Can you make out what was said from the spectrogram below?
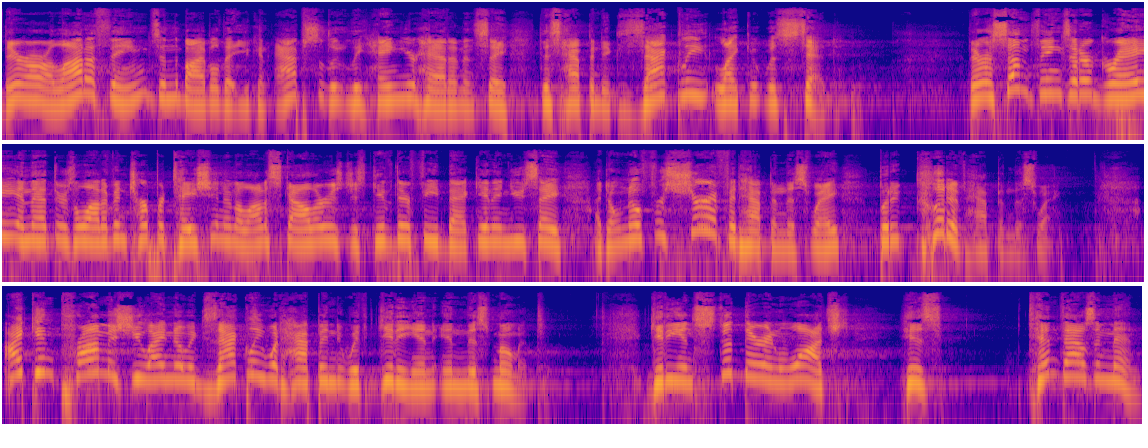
There are a lot of things in the Bible that you can absolutely hang your hat on and say, this happened exactly like it was said. There are some things that are gray and that there's a lot of interpretation, and a lot of scholars just give their feedback in, and you say, I don't know for sure if it happened this way, but it could have happened this way. I can promise you I know exactly what happened with Gideon in this moment. Gideon stood there and watched his 10,000 men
